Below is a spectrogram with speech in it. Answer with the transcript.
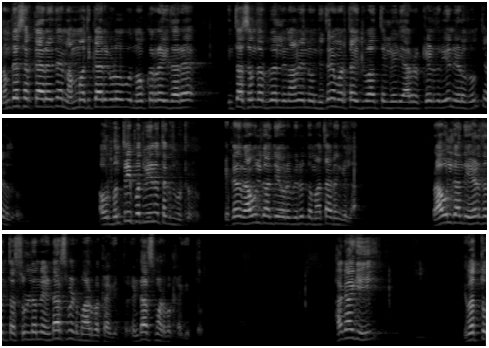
ನಮ್ಮದೇ ಸರ್ಕಾರ ಇದೆ, ನಮ್ಮ ಅಧಿಕಾರಿಗಳು, ನೌಕರರೇ ಇದ್ದಾರೆ. ಇಂಥ ಸಂದರ್ಭದಲ್ಲಿ ನಾವೇನು ನಿದ್ರೆ ಮಾಡ್ತಾ ಇದ್ವಾ ಅಂತೇಳಿ ಹೇಳಿ ಯಾರು ಕೇಳಿದ್ರು, ಏನು ಹೇಳೋದು ಅಂತ ಹೇಳಿದ್ರು. ಅವ್ರು ಮಂತ್ರಿ ಪದವಿನ ತೆಗೆದುಬಿಟ್ರು. ಯಾಕಂದ್ರೆ ರಾಹುಲ್ ಗಾಂಧಿ ಅವರ ವಿರುದ್ಧ ಮಾತಾಡೋಂಗಿಲ್ಲ. ರಾಹುಲ್ ಗಾಂಧಿ ಹೇಳಿದಂಥ ಸುಳ್ಳನ್ನು ಎಂಡಾರ್ಸ್ಮೆಂಟ್ ಮಾಡಬೇಕಾಗಿತ್ತು ಎಂಡಾರ್ಸ್ ಮಾಡಬೇಕಾಗಿತ್ತು. ಹಾಗಾಗಿ ಇವತ್ತು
